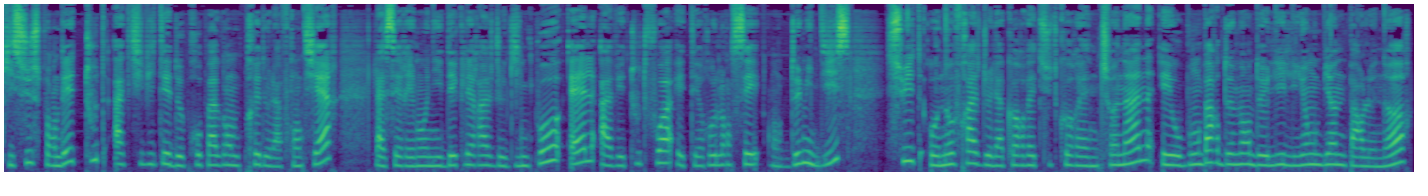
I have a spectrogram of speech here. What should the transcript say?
qui suspendait toute activité de propagande près de la frontière. La cérémonie d'éclairage de Gimpo, elle, avait toutefois été relancée en 2010 suite au naufrage de la corvette sud-coréenne Chonan et au bombardement de l'île Yongbyon par le nord.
